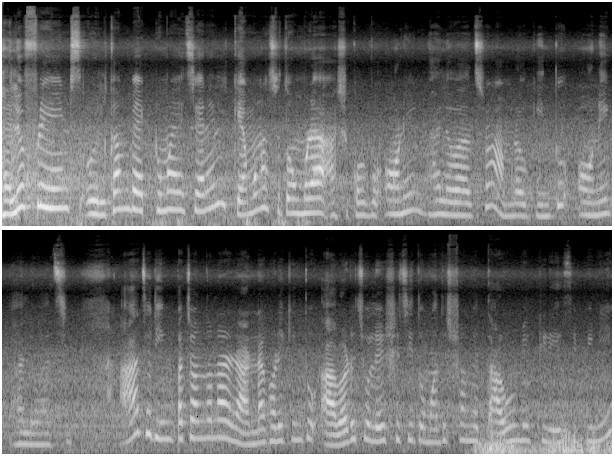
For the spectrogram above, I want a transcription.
Hello friends, welcome back to my channel. কেমন আছো তোমরা? আশা করব অনেক ভালো আছো, আমরাও কিন্তু অনেক ভালো আছি। আজ রিম্পা চন্দনার রান্নাঘরে কিন্তু আবারও চলে এসেছি। তোমাদের সঙ্গে দারুণ একটি রেসিপি নিয়ে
